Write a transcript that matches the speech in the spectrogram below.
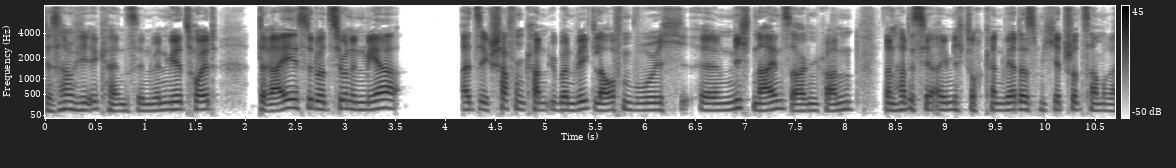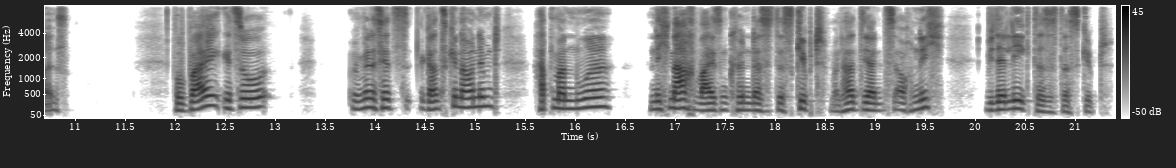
das hat doch hier eh keinen Sinn. Wenn mir jetzt heute drei Situationen mehr als ich schaffen kann, über den Weg laufen, wo ich äh, nicht Nein sagen kann, dann hat es ja eigentlich doch keinen Wert, dass ich mich jetzt schon zusammenreiß. Wobei, jetzt so, wenn man das jetzt ganz genau nimmt, hat man nur nicht nachweisen können, dass es das gibt. Man hat ja jetzt auch nicht widerlegt, dass es das gibt.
